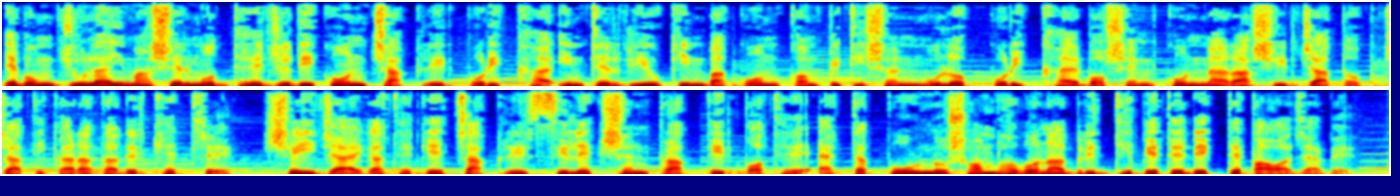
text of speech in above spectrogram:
এবং জুলাই মাসের মধ্যে যদি কোন চাকরির পরীক্ষা, ইন্টারভিউ কিংবা কোন কম্পিটিশনমূলক পরীক্ষায় বসেন কন্যা রাশির জাতক, জাতিকারা তাদের ক্ষেত্রে, সেই জায়গা থেকে চাকরির সিলেকশন প্রাপ্তির পথে একটা পূর্ণ সম্ভাবনা বৃদ্ধি পেতে দেখতে পাওয়া যাবে।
